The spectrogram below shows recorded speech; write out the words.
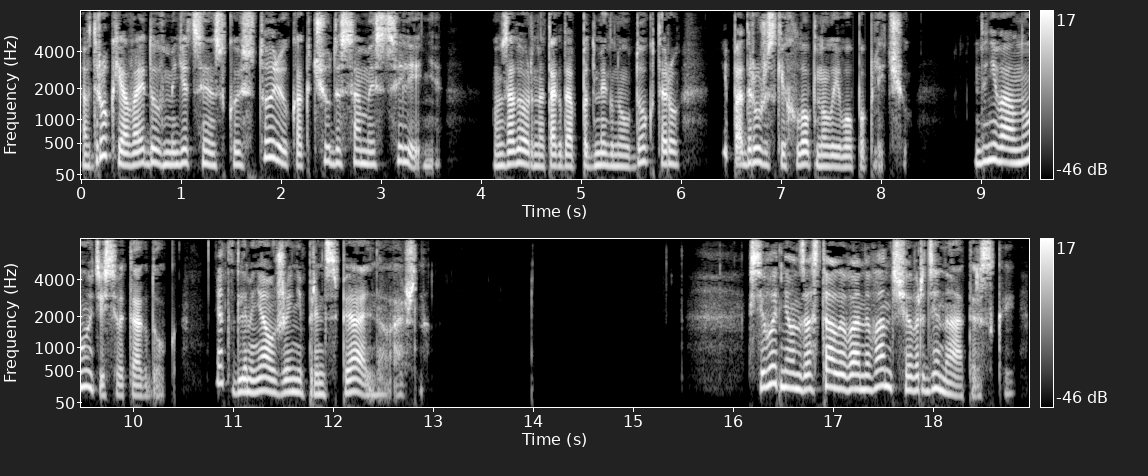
А вдруг я войду в медицинскую историю как чудо самоисцеления? Он задорно тогда подмигнул доктору и подружески хлопнул его по плечу. «Да не волнуйтесь вы так, док, это для меня уже не принципиально важно». Сегодня он застал Ивана Ивановича в ординаторской —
